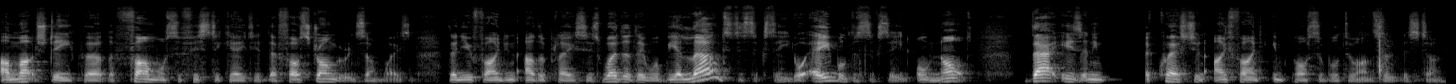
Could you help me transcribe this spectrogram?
are much deeper, they're far more sophisticated, they're far stronger in some ways than you find in other places. Whether they will be allowed to succeed or able to succeed or not, that is an, a question I find impossible to answer at this time.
